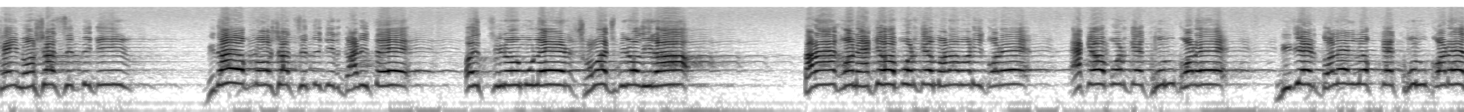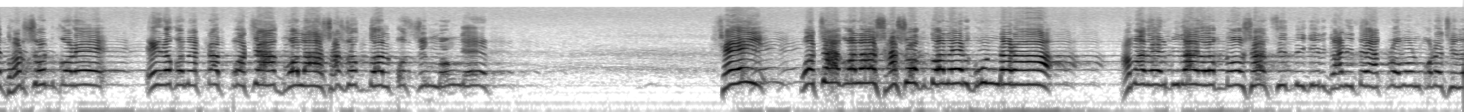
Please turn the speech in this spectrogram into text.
সেই নওশাদ সিদ্দিকীর, বিধায়ক নওশাদ সিদ্দিকীর গাড়িতে ওই তৃণমূলের সমাজ বিরোধীরা, তারা এখন একে অপরকে মারামারি করে, একে অপরকে খুন করে, নিজের দলের লোককে খুন করে, ধর্ষণ করে, এইরকম একটা পচা গলা শাসক দল পশ্চিমবঙ্গের সেই পচা গলা শাসক দলের গুন্ডারা আমাদের বিধায়ক নৌসাদ সিদ্দিকীর গাড়িতে আক্রমণ করেছিল।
